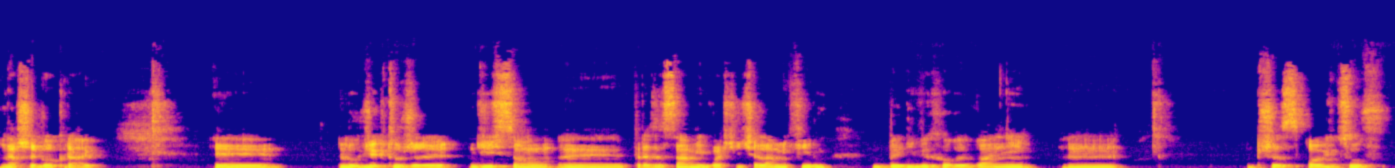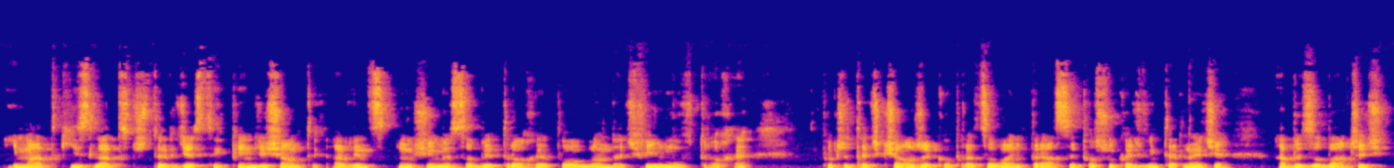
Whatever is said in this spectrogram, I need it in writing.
naszego kraju. Y, ludzie, którzy dziś są prezesami, właścicielami firm, byli wychowywani przez ojców i matki z lat 40., 50., a więc musimy sobie trochę pooglądać filmów, trochę poczytać książek, opracowań, prasy, poszukać w internecie, aby zobaczyć,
